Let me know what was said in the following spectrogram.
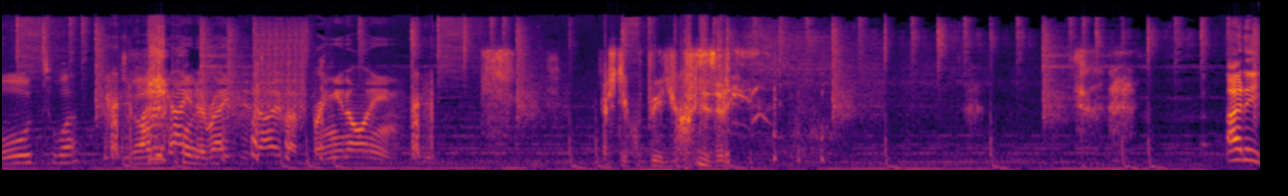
Oh toi Tu vas avoir des problèmes. Ah, Je t'ai coupé du coup, désolé. Allez,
